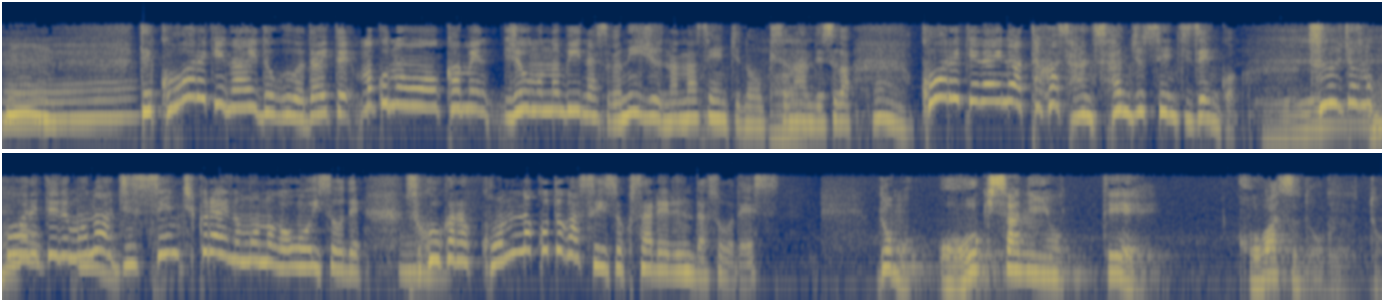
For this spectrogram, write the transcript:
うん。で、壊れてない土偶は大体、まあ、この仮面、縄文のヴィーナスが27センチの大きさなんですが、壊れてないのは高さ30センチ前後。通常の壊れてるものは10センチくらいのものが多いそうで、そこからこんなことが推測されるんだそうです。どうも大きさによって壊す土偶と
